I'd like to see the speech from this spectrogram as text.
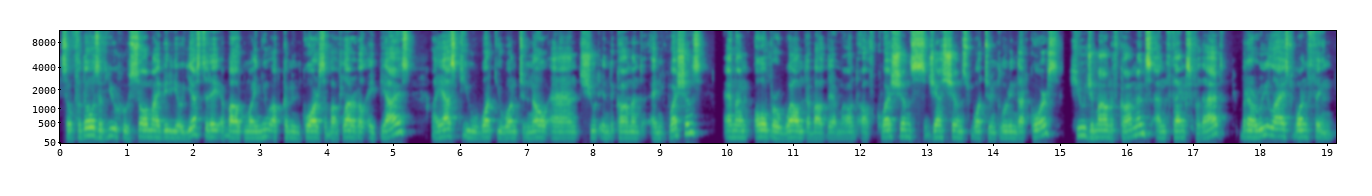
So for those of you who saw my video yesterday about my new upcoming course about Laravel APIs, I asked you what you want to know and shoot in the comment any questions. And I'm overwhelmed about the amount of questions, suggestions, what to include in that course. Huge amount of comments, and thanks for that. But I realized one thing.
